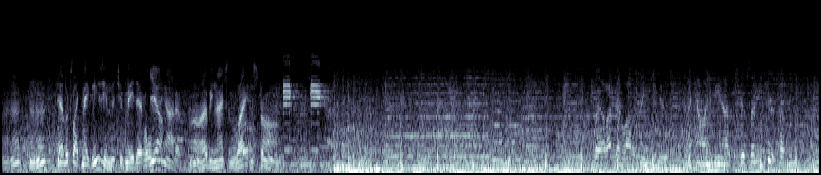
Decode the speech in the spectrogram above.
Mm-hmm, mm-hmm. Yeah, it looks like magnesium that you've made that whole Yeah. thing out of. Oh, that'd be nice and light and strong. Well, I've got a lot of things to do. Can I count on you being out at the strip Sunday? Sure, Captain.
